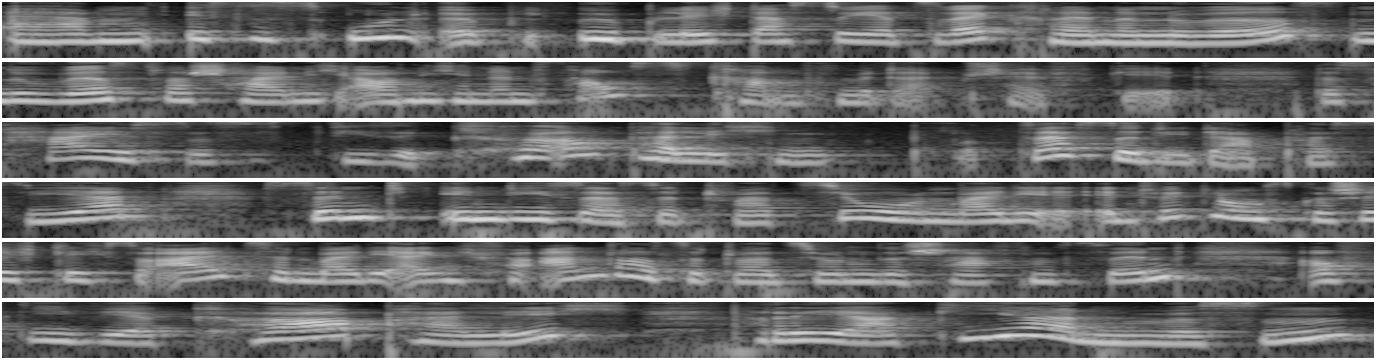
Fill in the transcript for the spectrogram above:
ähm, ist es unüblich, dass du jetzt wegrennen wirst und du wirst wahrscheinlich auch nicht in den Faustkampf mit deinem Chef gehen. Das heißt, dass diese körperlichen Prozesse, die da passieren, sind in dieser Situation, weil die entwicklungsgeschichtlich so alt sind, weil die eigentlich für andere Situationen geschaffen sind, auf die wir körperlich reagieren müssen,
